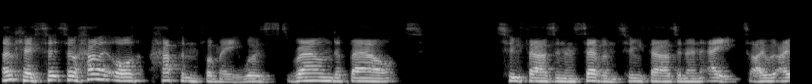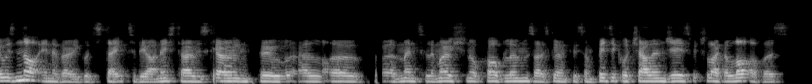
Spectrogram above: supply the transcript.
Okay, so so how it all happened for me was round about 2007, 2008. I, I was not in a very good state, to be honest. I was going through a lot of uh, mental, emotional problems. I was going through some physical challenges, which, like a lot of us,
